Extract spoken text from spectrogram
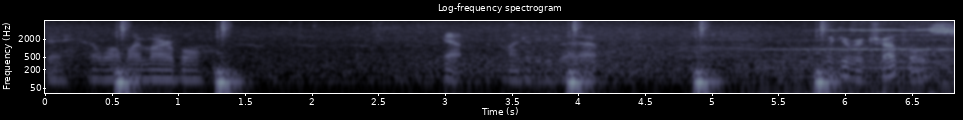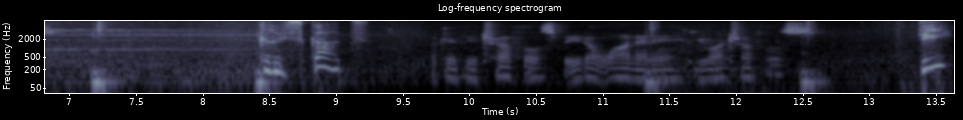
Okay, I want my marble. Grüß Gott. I'll give you truffles, but you don't want any. You want truffles? Ti?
